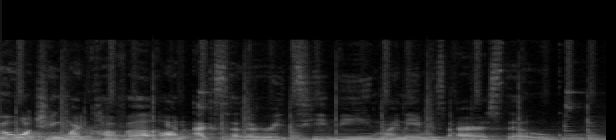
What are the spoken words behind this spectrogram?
For watching my cover on Accelerate TV. My name is Arese Ugwu.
